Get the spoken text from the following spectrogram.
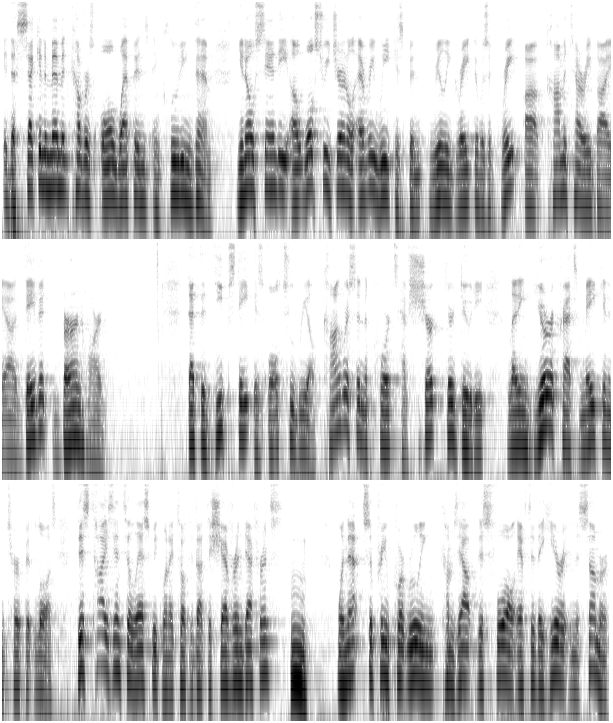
The Second Amendment covers all weapons, including them. You know, Sandy, uh, Wall Street Journal every week has been really great. There was a great uh, commentary by uh, David Bernhardt that the deep state is all too real. Congress and the courts have shirked their duty, letting bureaucrats make and interpret laws. This ties into last week when I talked about the Chevron deference. Hmm. When that Supreme Court ruling comes out this fall, after they hear it in the summer,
